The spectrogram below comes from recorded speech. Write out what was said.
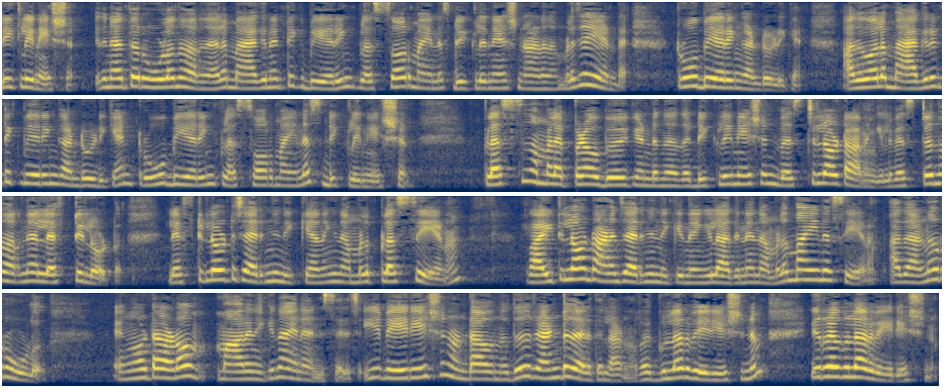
ഡിക്ലിനേഷൻ ഇതിനകത്ത് റൂൾ എന്ന് പറഞ്ഞാൽ magnetic bearing plus or minus declination ആണ് നമ്മൾ ചെയ്യേണ്ടത്. ട്രൂ ബിയറിംഗ് കണ്ടുപിടിക്കാൻ. അതുപോലെ മാഗ്നറ്റിക് ബിയറിംഗ് കണ്ടുപിടിക്കാൻ true bearing plus or minus declination plus നമ്മൾ എപ്പോഴാണ് ഉപയോഗിക്കേണ്ടുന്നത്? ഡിക്ലിനേഷൻ വെസ്റ്റിലോട്ടാണെങ്കിൽ വെസ്റ്റ് എന്ന് പറഞ്ഞാൽ ലെഫ്റ്റിലോട്ട് ലെഫ്റ്റിലോട്ട് ചരിഞ്ഞ് നിൽക്കുകയാണെങ്കിൽ നമ്മൾ പ്ലസ് ചെയ്യണം. റൈറ്റിലോട്ടാണ് ചരിഞ്ഞ് നിൽക്കുന്നതെങ്കിൽ അതിനെ നമ്മൾ മൈനസ് ചെയ്യണം. അതാണ് റൂൾ. എങ്ങോട്ടാണോ മാറി നിൽക്കുന്നത് അതിനനുസരിച്ച്. ഈ വേരിയേഷൻ ഉണ്ടാവുന്നത് രണ്ട് തരത്തിലാണ്. റെഗുലർ വേരിയേഷനും ഇറഗുലർ വേരിയേഷനും.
